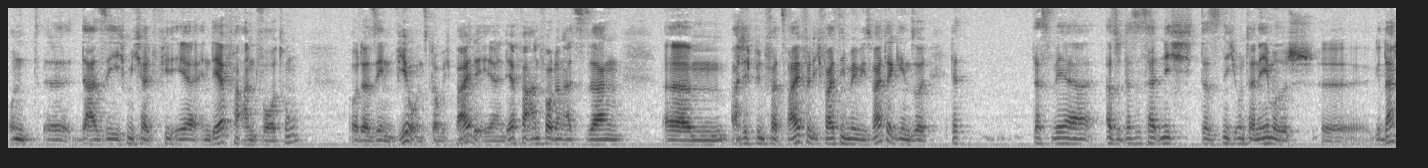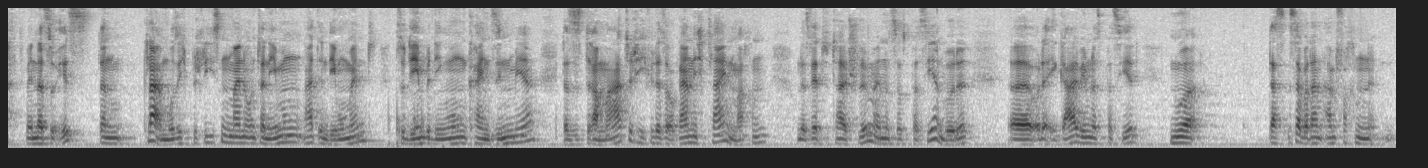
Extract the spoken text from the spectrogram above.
Und äh, da sehe ich mich halt viel eher in der Verantwortung, oder sehen wir uns, glaube ich, beide eher in der Verantwortung, als zu sagen, ähm, ach, ich bin verzweifelt, ich weiß nicht mehr, wie es weitergehen soll. Das, das wäre, also das ist halt nicht, das ist nicht unternehmerisch äh, gedacht. Wenn das so ist, dann klar, muss ich beschließen, meine Unternehmung hat in dem Moment zu den Bedingungen keinen Sinn mehr. Das ist dramatisch, ich will das auch gar nicht klein machen. Und das wäre total schlimm, wenn uns das passieren würde. Äh, oder egal, wem das passiert. Nur, das ist aber dann einfach ein,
